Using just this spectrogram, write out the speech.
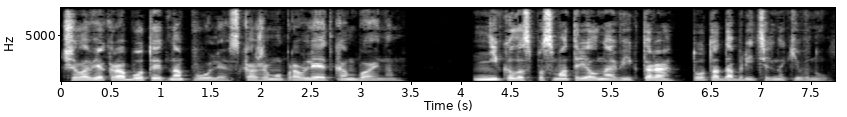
Человек работает на поле, скажем, управляет комбайном. Николас посмотрел на Виктора, тот одобрительно кивнул.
